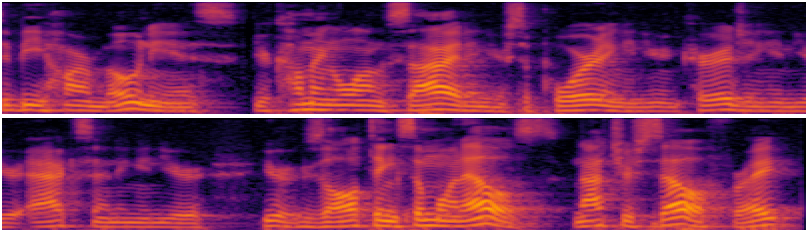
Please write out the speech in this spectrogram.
to be harmonious, you're coming alongside and you're supporting and you're encouraging and you're accenting and you're, you're exalting someone else, not yourself, right?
